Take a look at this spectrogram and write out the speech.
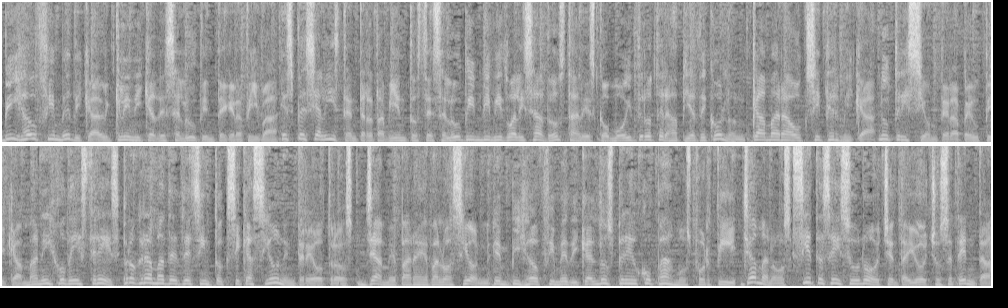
Be Healthy Medical, clínica de salud integrativa, especialista en tratamientos de salud individualizados tales como hidroterapia de colon, cámara oxitérmica, nutrición terapéutica, manejo de estrés, programa de desintoxicación, entre otros. Llame para evaluación. En Be Healthy Medical nos preocupamos por ti. Llámanos 761-8870,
